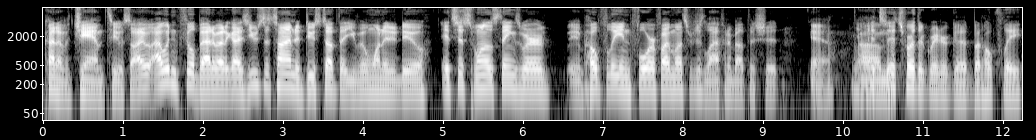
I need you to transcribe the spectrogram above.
kind of a jam too. So I I wouldn't feel bad about it, guys. Use the time to do stuff that you've been wanting to do. It's just one of those things where eh, hopefully in four or five months we're just laughing about this shit. yeah, Yeah, it's um, it's for the greater good, but hopefully,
